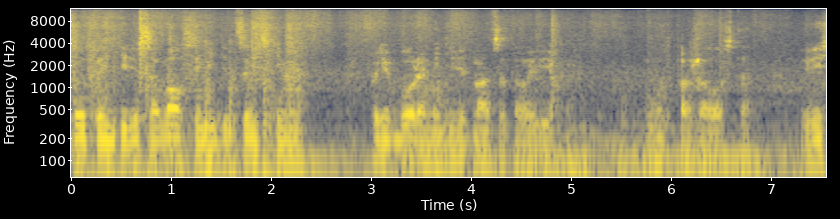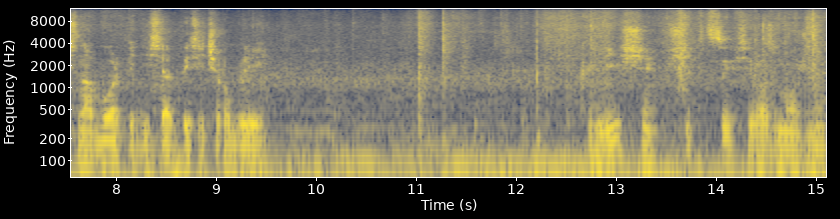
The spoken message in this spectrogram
Кто-то интересовался медицинскими приборами 19 века. Вот, пожалуйста, весь набор 50 тысяч рублей. Клещи, щипцы всевозможные.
